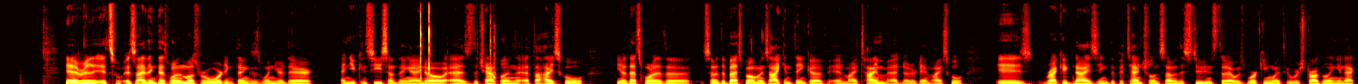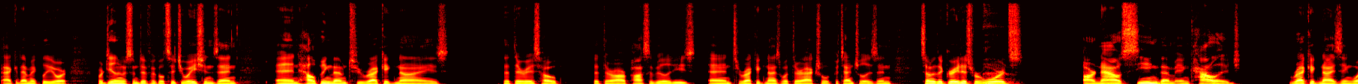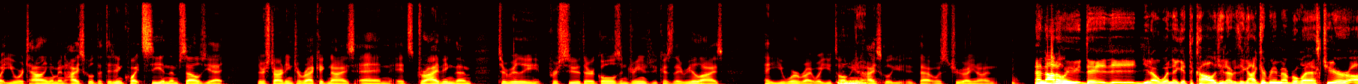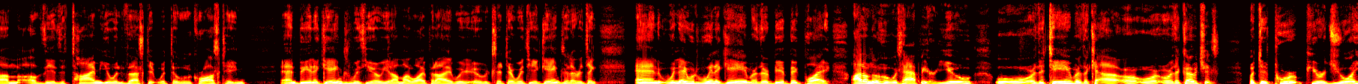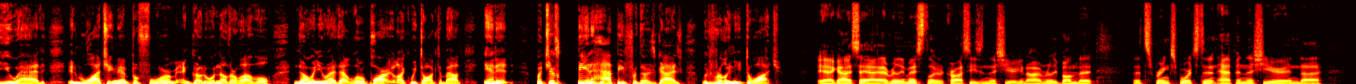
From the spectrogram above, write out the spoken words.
Yeah, really, it's it's. I think that's one of the most rewarding things is when you're there and you can see something. I know as the chaplain at the high school, you know that's one of the some of the best moments I can think of in my time at Notre Dame High School is recognizing the potential in some of the students that I was working with who were struggling in ac- academically or or dealing with some difficult situations and and helping them to recognize that there is hope, that there are possibilities, and to recognize what their actual potential is. And some of the greatest rewards are now seeing them in college, recognizing what you were telling them in high school that they didn't quite see in themselves yet. They're starting to recognize, and it's driving them to really pursue their goals and dreams because they realize, hey, you were right. What you told me in high school, you, that was true. You know, and And not only they, they, you know, when they get to college and everything, I can remember last year um, of the the time you invested with the lacrosse team, and being at games with you. You know, my wife and I would, uh, would sit there with you at games and everything. And when they would win a game or there'd be a big play, I don't know who was happier, you or, the team or the ca- uh, or, or, or the coaches. But the pure, pure joy you had in watching them perform and go to another level, knowing you had that little part, like we talked about, in it, but just being happy for those guys was really neat to watch. Yeah, I gotta say, I I really missed the lacrosse season this year. You know, I'm really bummed that that spring sports didn't happen this year, and uh,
